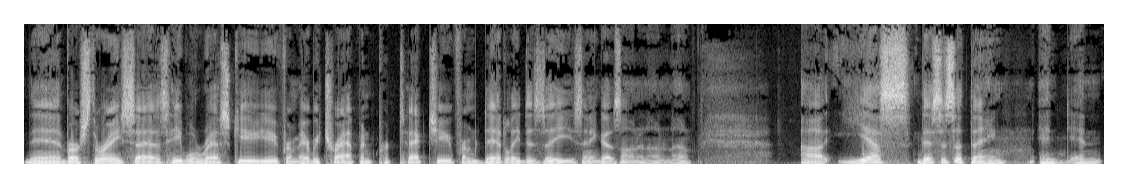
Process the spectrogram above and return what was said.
Then verse 3 says, He will rescue you from every trap and protect you from deadly disease. And it goes on and on and on. Uh, yes, this is a thing. And, and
